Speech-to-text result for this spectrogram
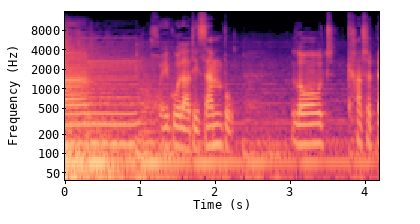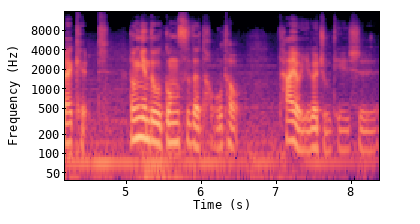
嗯，回顾到第三部，Lord Cutterbeckett，东印度公司的头头，他有一个主题是，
